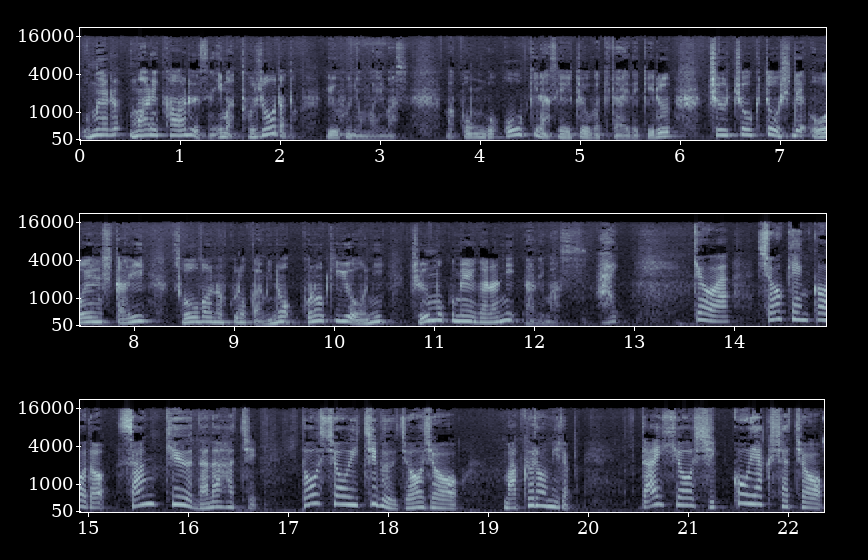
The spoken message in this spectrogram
生まれ変わるですね、今途上だというふうに思います。まあ、今後大きな成長が期待できる中長期投資で応援したい相場の福の神のこの企業に注目銘柄になります。はい。今日は証券コード3978東証一部上場マクロミル代表執行役社長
